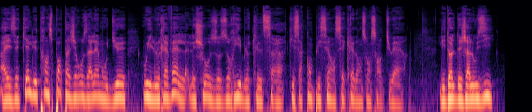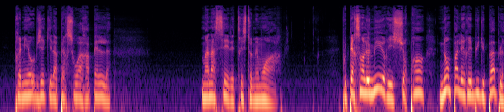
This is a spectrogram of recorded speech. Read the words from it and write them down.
à Ézéchiel, lui transporte à Jérusalem où Dieu, où il lui révèle les choses horribles qui s'accomplissaient en secret dans son sanctuaire. L'idole de jalousie, premier objet qu'il aperçoit, rappelle Manassé de triste mémoire. Puis perçant le mur, il surprend non pas les rébus du peuple,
